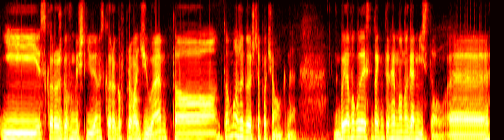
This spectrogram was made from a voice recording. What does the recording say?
i skoro już go wymyśliłem, skoro go wprowadziłem, to, to może go jeszcze pociągnę bo ja w ogóle jestem takim trochę monogamistą. E,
